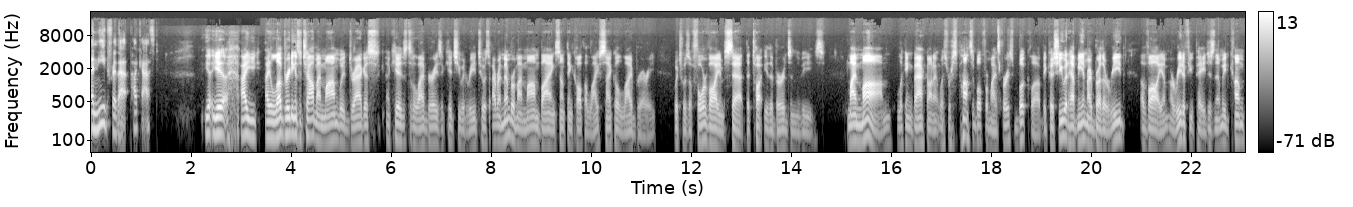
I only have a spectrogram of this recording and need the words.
a need for that podcast? Yeah, yeah. I I loved reading as a child. My mom would drag us uh, kids to the library as a kid. She would read to us. I remember my mom buying something called the Life Cycle Library, which was a four volume set that taught you the birds and the bees my mom, looking back on it, was responsible for my first book club because she would have me and my brother read a volume or read a few pages, and then we'd come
